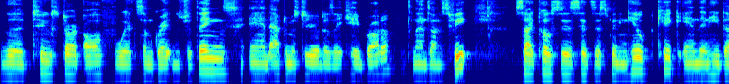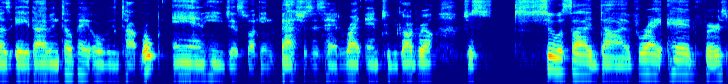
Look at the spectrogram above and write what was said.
The two start off with some great lucha things, and after Mysterio does a quebrada, he lands on his feet. Psychosis hits a spinning heel kick, and then he does a diving tope over the top rope, and he just fucking bashes his head right into the guardrail. Just suicide dive, right head first,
